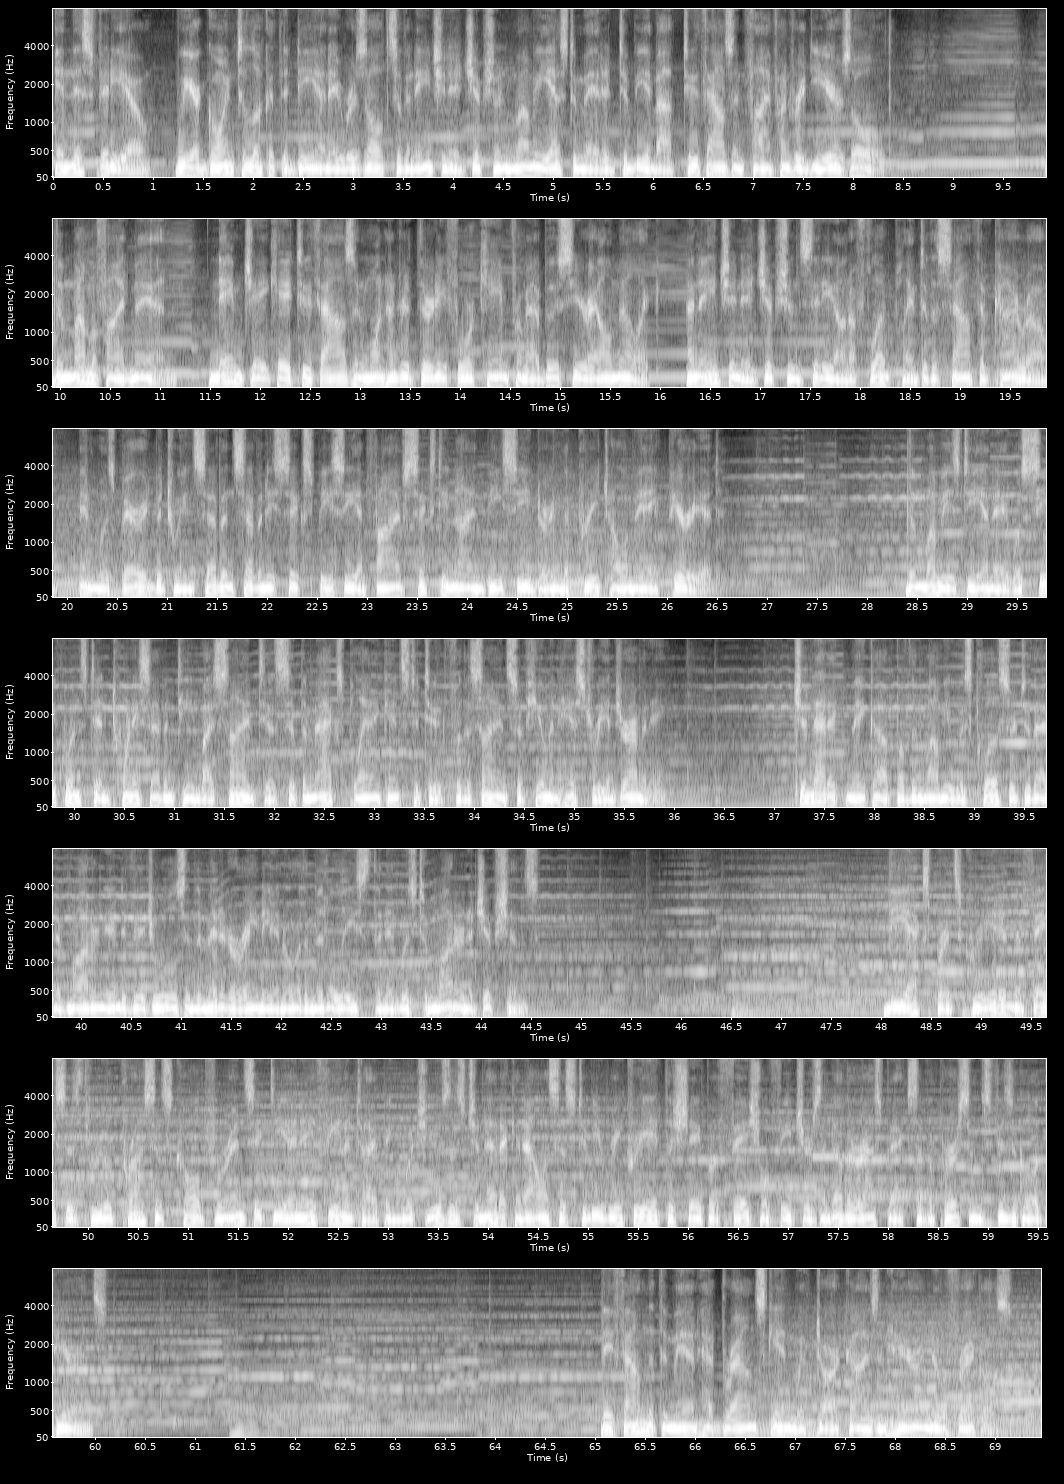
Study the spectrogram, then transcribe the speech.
In this video, we are going to look at the DNA results of an ancient Egyptian mummy estimated to be about 2,500 years old. The mummified man, named JK 2134 came from Abusir el-Meleq, an ancient Egyptian city on a floodplain to the south of Cairo, and was buried between 776 BC and 569 BC during the pre-Ptolemaic period. The mummy's DNA was sequenced in 2017 by scientists at the Max Planck Institute for the Science of Human History in Germany. Genetic makeup of the mummy was closer to that of modern individuals in the Mediterranean or the Middle East than it was to modern Egyptians. The experts created the faces through a process called forensic DNA phenotyping which uses genetic analysis to be recreate the shape of facial features and other aspects of a person's physical appearance. They found that the man had brown skin with dark eyes and hair and no freckles.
